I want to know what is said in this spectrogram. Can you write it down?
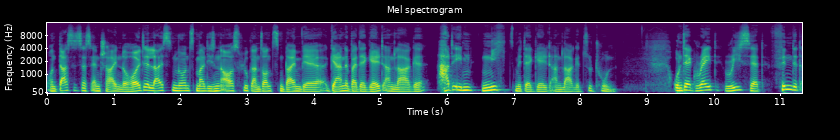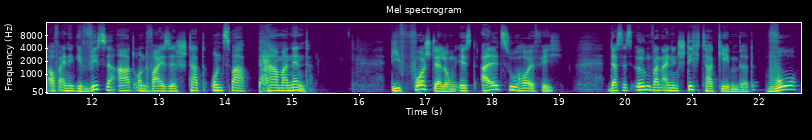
und das ist das Entscheidende. Heute leisten wir uns mal diesen Ausflug, ansonsten bleiben wir gerne bei der Geldanlage, hat eben nichts mit der Geldanlage zu tun. Und der Great Reset findet auf eine gewisse Art und Weise statt, und zwar permanent. Die Vorstellung ist allzu häufig, dass es irgendwann einen Stichtag geben wird, wo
